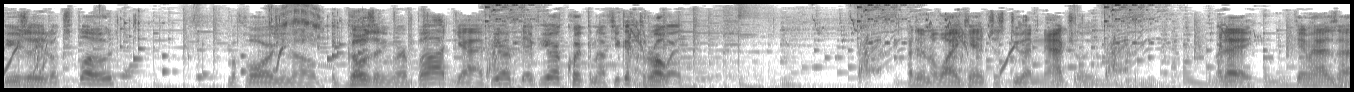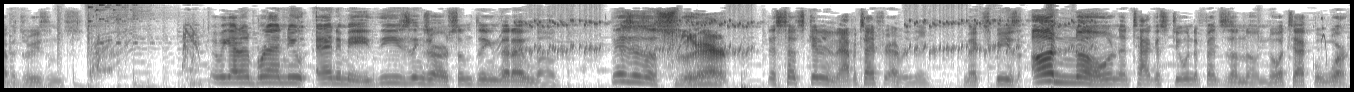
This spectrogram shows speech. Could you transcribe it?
Usually it'll explode before, you know, it goes anywhere, but yeah, if you're if you're quick enough, you can throw it. I don't know why you can't just do that naturally. But hey, game has to have its reasons. And we got a brand new enemy. These things are something that I love. This is a slurp. This touch getting an appetite for everything. Max speed is unknown, attack is 2, and defense is unknown. No attack will work.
